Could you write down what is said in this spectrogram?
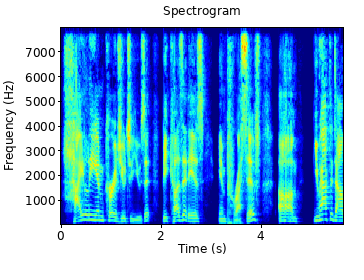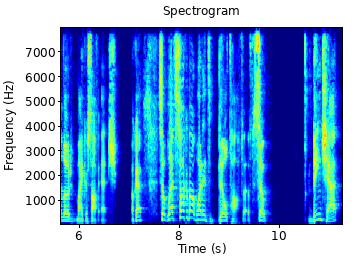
highly encourage you to use it because it is impressive. Um, you have to download Microsoft Edge. Okay. So let's talk about what it's built off of. So Bing Chat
